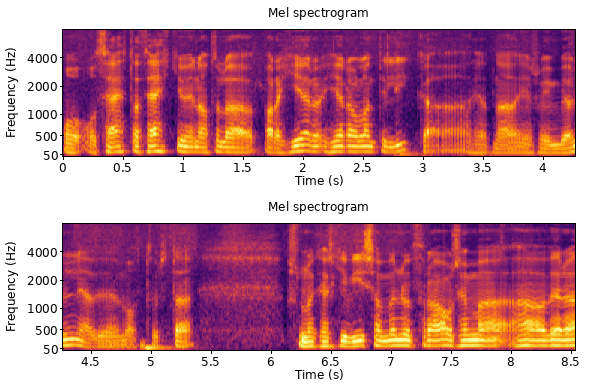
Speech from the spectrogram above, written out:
og, og þetta þekkjum við náttúrulega bara hér, hér á landi líka hérna, eins og í mjölni að við höfum oft þurft að svona kannski vísa mönnum frá sem að hafa verið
